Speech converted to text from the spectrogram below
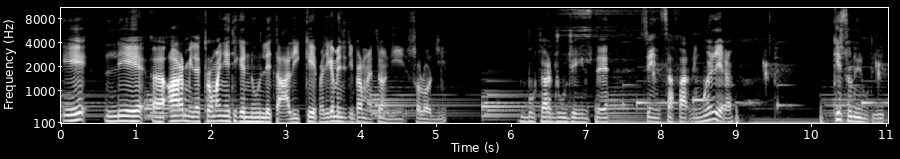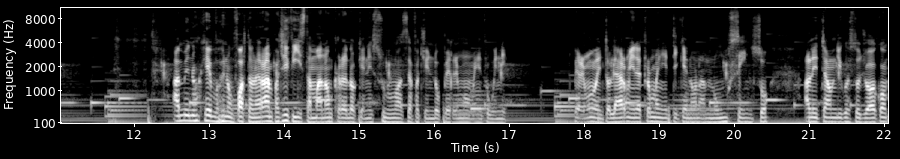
e le uh, armi elettromagnetiche non letali, che praticamente ti permettono di solo di buttare giù gente senza farli morire, che sono inutili. A meno che voi non fate una run pacifista, ma non credo che nessuno lo stia facendo per il momento, quindi per il momento le armi elettromagnetiche non hanno un senso all'interno di questo gioco.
